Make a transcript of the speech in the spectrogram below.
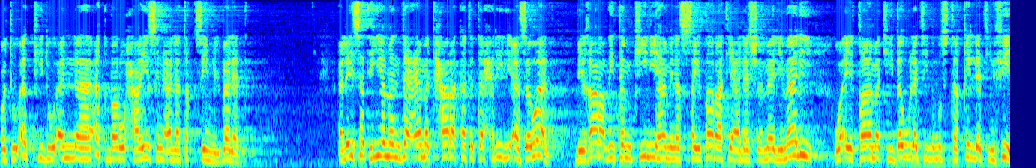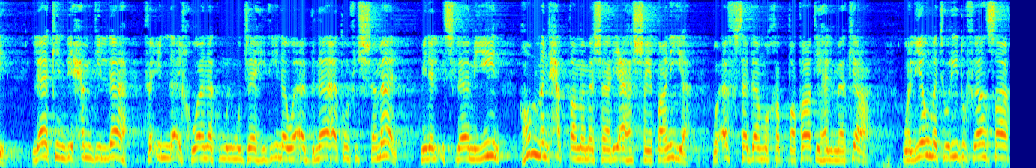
وتؤكد أنها أكبر حريص على تقسيم البلد. أليست هي من دعمت حركة تحرير أزواد بغرض تمكينها من السيطرة على شمال مالي وإقامة دولة مستقلة فيه؟ لكن بحمد الله فإن إخوانكم المجاهدين وأبناءكم في الشمال من الإسلاميين هم من حطم مشاريعها الشيطانية وأفسد مخططاتها الماكرة. واليوم تريد فرنسا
